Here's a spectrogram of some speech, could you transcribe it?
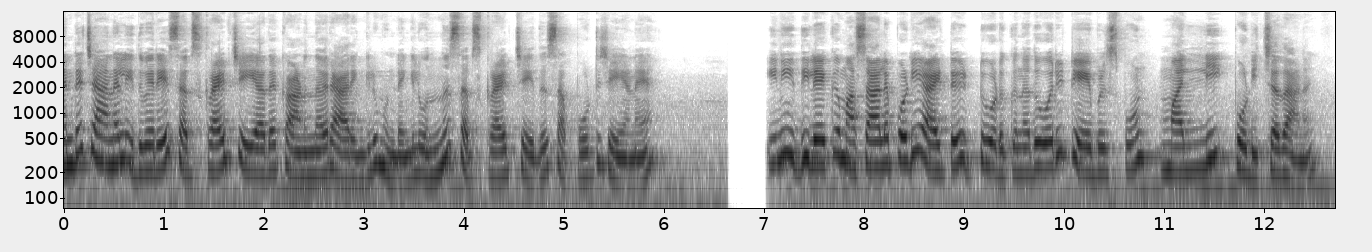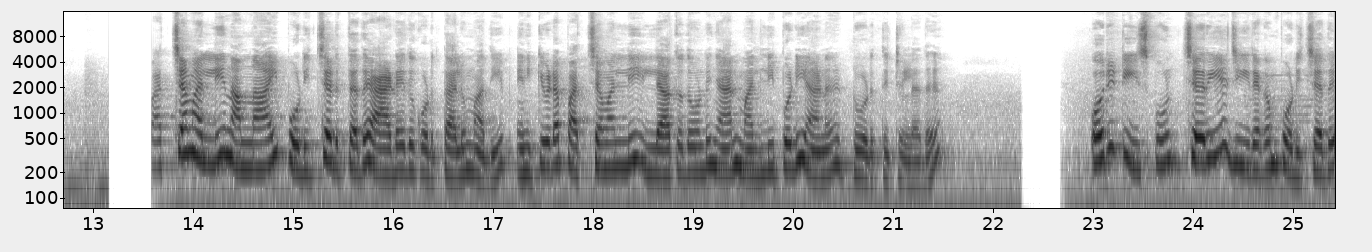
എന്റെ ചാനൽ ഇതുവരെ സബ്സ്ക്രൈബ് ചെയ്യാതെ കാണുന്നവർ ആരെങ്കിലും ഉണ്ടെങ്കിൽ ഒന്ന് സബ്സ്ക്രൈബ് ചെയ്ത് സപ്പോർട്ട് ചെയ്യണേ. ഇനി ഇതിലേക്ക് മസാലപ്പൊടി ആയിട്ട് ഇട്ട് കൊടുക്കുന്നത് ഒരു ടേബിൾ സ്പൂൺ മല്ലി പൊടിച്ചതാണ്. പച്ചമല്ലി നന്നായി പൊടിച്ചെടുത്തത് ആഡ് ചെയ്ത് കൊടുത്താലും മതി. എനിക്കിവിടെ പച്ചമല്ലി ഇല്ലാത്തതുകൊണ്ട് ഞാൻ മല്ലിപ്പൊടിയാണ് ഇട്ട് കൊടുത്തിട്ടുള്ളത്. ഒരു ടീസ്പൂൺ ചെറിയ ജീരകം പൊടിച്ചത്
